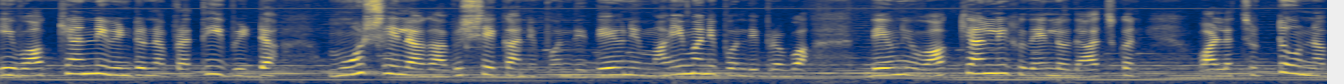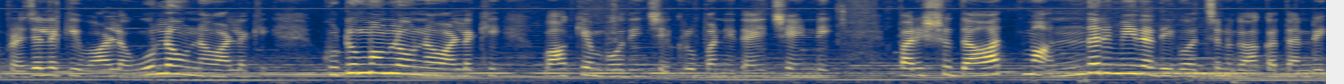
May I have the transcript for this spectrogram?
ఈ వాక్యాన్ని వింటున్న ప్రతి బిడ్డ మోషేలాగా అభిషేకాన్ని పొంది దేవుని మహిమని పొంది ప్రభా. దేవుని వాక్యాల్ని హృదయంలో దాచుకొని వాళ్ళ చుట్టూ ఉన్న ప్రజలకి వాళ్ళ ఊర్లో ఉన్న వాళ్ళకి కుటుంబంలో ఉన్న వాళ్ళకి వాక్యం బోధించే కృపని దయచేయండి. పరిశుద్ధాత్మ అందరి మీద దిగవచ్చును గాక తండ్రి.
